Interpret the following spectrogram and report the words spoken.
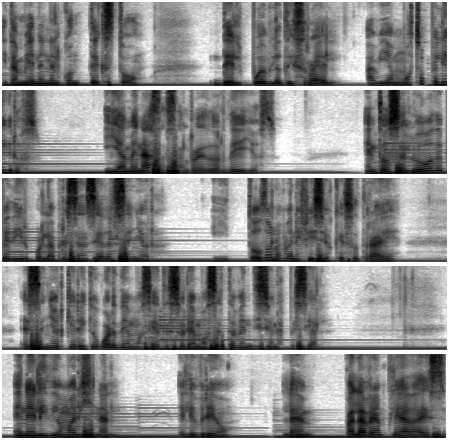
y también en el contexto del pueblo de Israel había muchos peligros y amenazas alrededor de ellos. Entonces, luego de pedir por la presencia del Señor y todos los beneficios que eso trae, el Señor quiere que guardemos y atesoremos esta bendición especial. En el idioma original, el hebreo, la palabra empleada es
